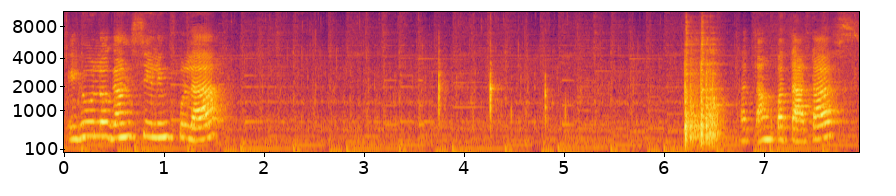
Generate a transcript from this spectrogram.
Ihulog ang siling pula. At ang patatas.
